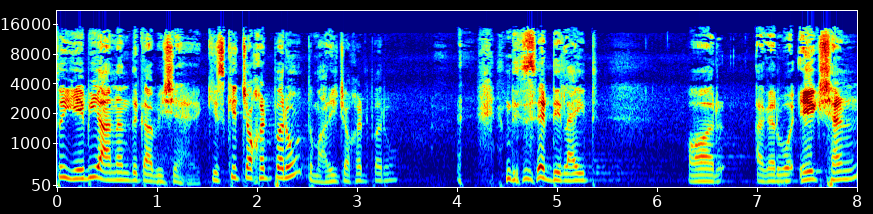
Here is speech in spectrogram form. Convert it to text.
तो ये भी आनंद का विषय है। किसकी चौखट पर हूँ? तुम्हारी चौखट पर हूँ। दिस इज़ ए डिलाइट और अगर वो एक क्षण,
